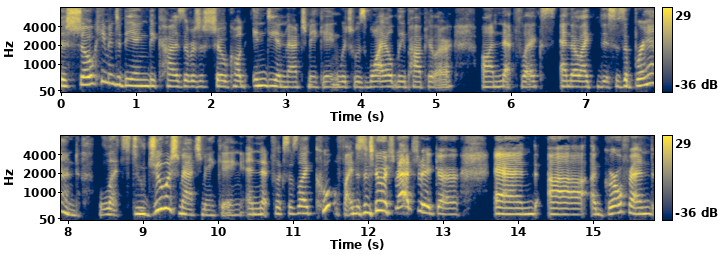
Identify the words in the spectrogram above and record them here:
The show came into being because there was a show called Indian Matchmaking, which was wildly popular on Netflix. And they're like, this is a brand. Let's do Jewish matchmaking. And Netflix was like, cool, find us a Jewish matchmaker. And uh, a girlfriend,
